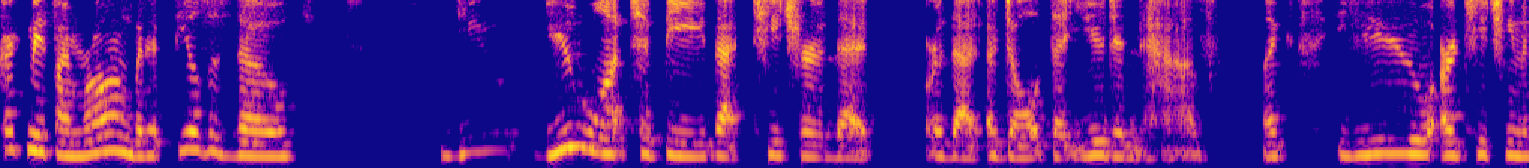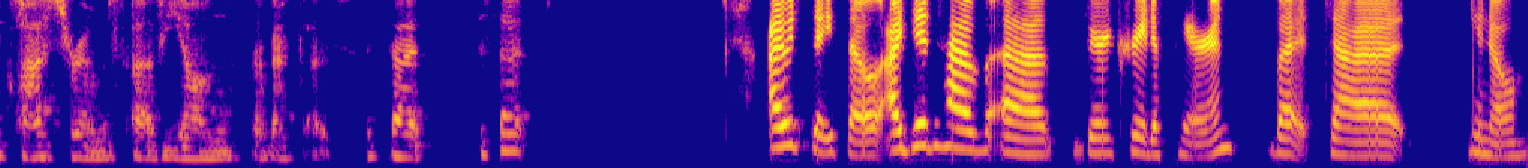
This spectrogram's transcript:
correct me if I'm wrong, but it feels as though you you want to be that teacher that or that adult that you didn't have. Like you are teaching the classrooms of young Rebecca's. Is that is that I would say so. I did have uh, very creative parents, but uh, you know,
